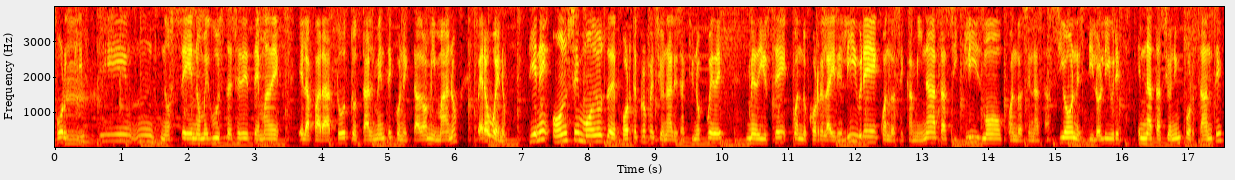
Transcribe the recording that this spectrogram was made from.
porque mm. es que, mm, no sé, no me gusta ese tema de el aparato totalmente conectado a mi mano, pero bueno, tiene 11 modos de deporte profesionales. Aquí uno puede medirse cuando corre el aire libre, cuando hace caminata, ciclismo, cuando hace natación, estilo libre. En natación importante,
